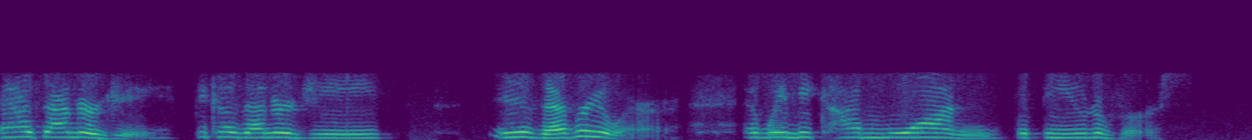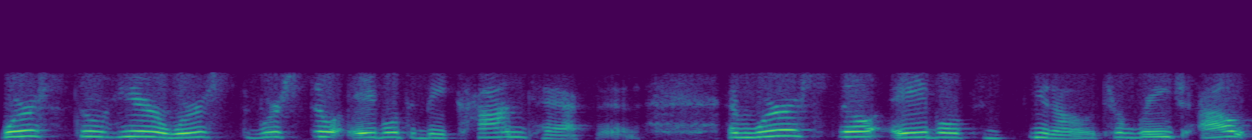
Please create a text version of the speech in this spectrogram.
as energy because energy is everywhere and we become one with the universe we're still here. We're we're still able to be contacted, and we're still able to you know to reach out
